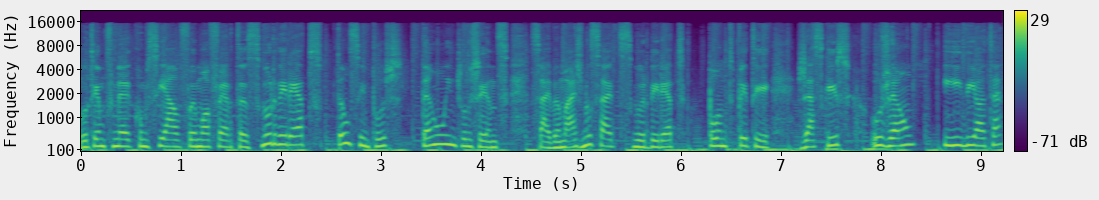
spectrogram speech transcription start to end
O tempo na comercial foi uma oferta seguro direto, tão simples, tão inteligente. Saiba mais no site segurodireto.pt. Já seguis o João e Idiota?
